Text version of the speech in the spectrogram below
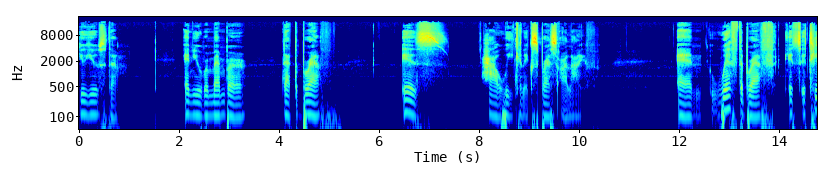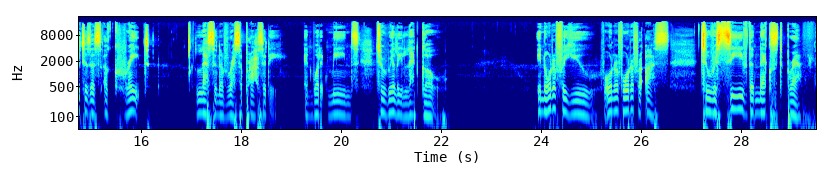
you use them and you remember that the breath is how we can express our life. And with the breath, it teaches us a great lesson of reciprocity and what it means to really let go. In order for you, for order, for order for us to receive the next breath,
